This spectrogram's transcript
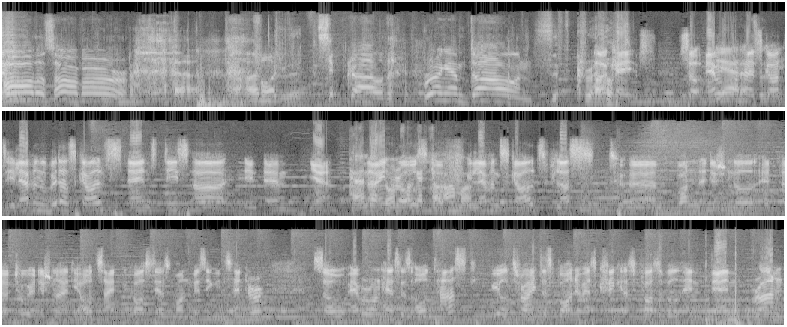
Yeah. For the server! A hundred. ZipKrowd! Bring him down! ZipKrowd. Okay. So everyone that's has got amazing. 11 Wither skulls, and these are in, um, yeah Panda, nine rows of 11 skulls plus two, uh, one additional and uh, two additional at the outside because there's one missing in center. So everyone has his own task. We'll try to spawn him as quick as possible and then run.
